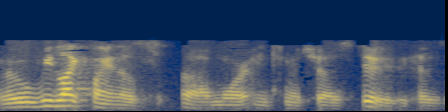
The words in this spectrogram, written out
Well, we like playing those uh, more intimate shows too because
